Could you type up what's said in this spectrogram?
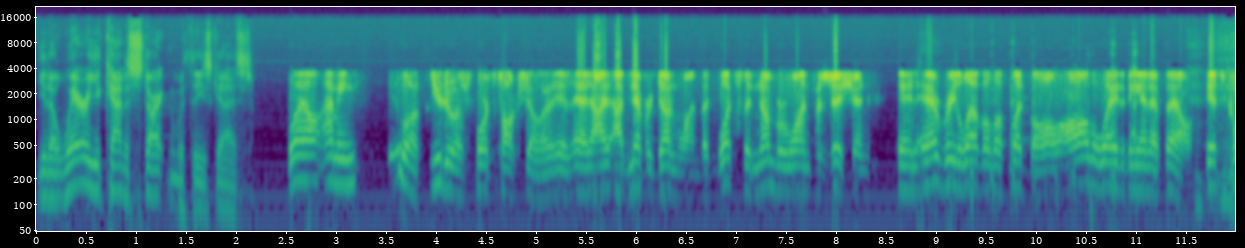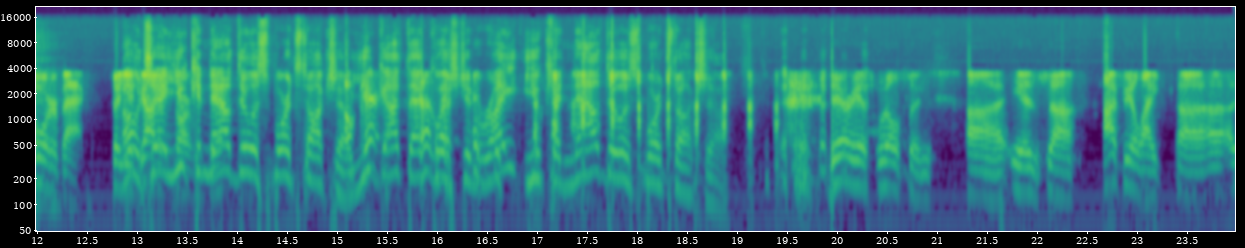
you know, where are you kind of starting with these guys? Well, I mean, look, you do a sports talk show, and and I, I've never done one, but what's the number one position in every level of football, all the way to the NFL? It's quarterback. So Oh, Jay, you can now that. do a sports talk show. You got that question right. You can now do a sports talk show. Darius Wilson uh, is, uh, I feel like, uh,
